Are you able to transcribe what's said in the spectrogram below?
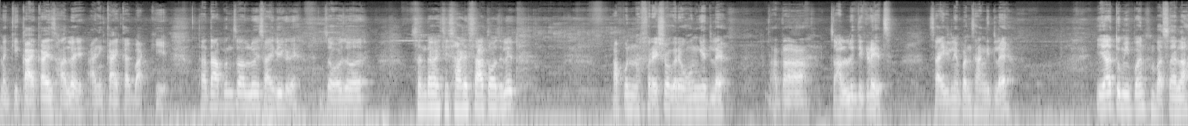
नक्की काय काय झालं आहे आणि काय काय बाकी आहे. तर आता आपण चाललो आहे सायलीकडे. जवळजवळ संध्याकाळचे साडेसात वाजलेत. आपण फ्रेश वगैरे होऊन घेतलं आहे आता चाललो तिकडेच. सायलीने पण सांगितलं आहे या तुम्ही पण बसायला.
